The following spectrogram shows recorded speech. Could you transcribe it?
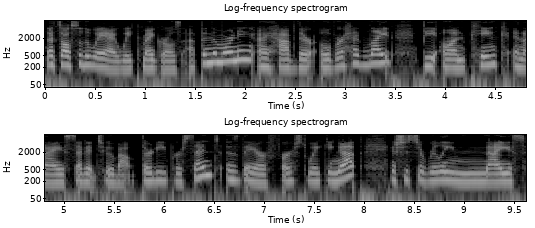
That's also the way I wake my girls up in the morning. I have their overhead light be on pink and I set it to about 30% as they are first waking up. It's just a really nice,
